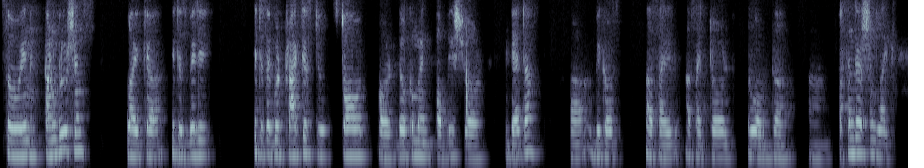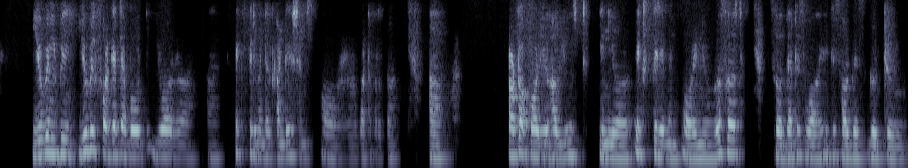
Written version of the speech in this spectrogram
So in conclusions, like it is very, it is a good practice to store or document, publish your data because as I, as I told throughout the um, presentation like you will be you will forget about your uh, uh, experimental conditions or uh, whatever the uh, protocol you have used in your experiments or in your research. So that is why it is always good to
